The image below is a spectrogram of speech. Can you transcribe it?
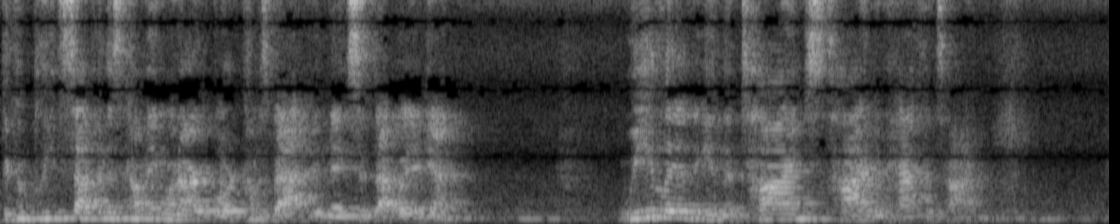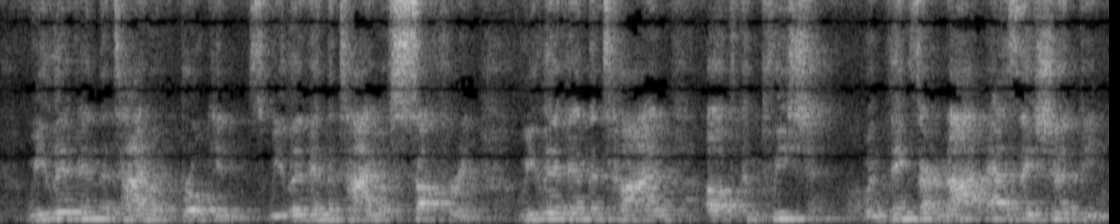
The complete seven is coming when our Lord comes back and makes it that way again. We live in the times, time, and half a time. We live in the time of brokenness. We live in the time of suffering. We live in the time of completion when things are not as they should be.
